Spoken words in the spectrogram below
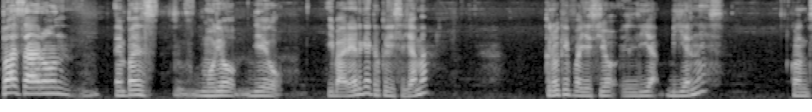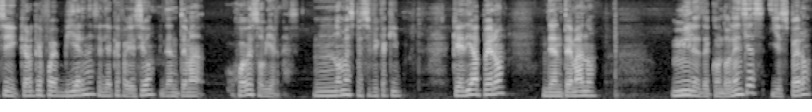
Pasaron. En paz murió Diego Ibarerga, creo que así se llama. Creo que falleció el día viernes. sí, creo que fue viernes el día que falleció. De antemano, jueves o viernes. No me especifica aquí qué día, pero de antemano, miles de condolencias y espero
